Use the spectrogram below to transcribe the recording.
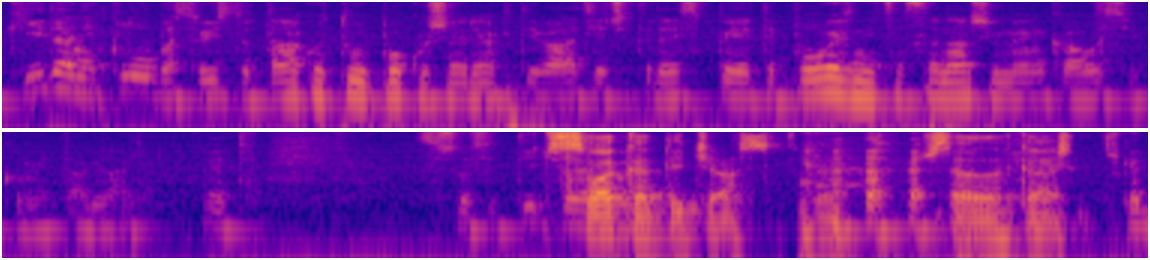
ukidanje kluba su isto tako tu, pokušaj reaktivacije 45. poveznica sa našim NK Osijekom i tako dalje. Eto. Što se tiče... Svaka ti čast. šta da kažem. Kad,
